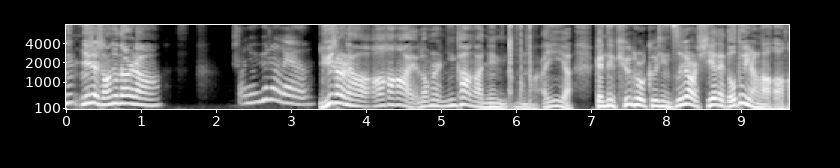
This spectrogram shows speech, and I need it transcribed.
这，你你是商丘哪儿的？商丘余城的。余城的啊！哈哈，老妹儿，你看看你，哎呀，跟那 QQ 个性资料写的都对上了。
